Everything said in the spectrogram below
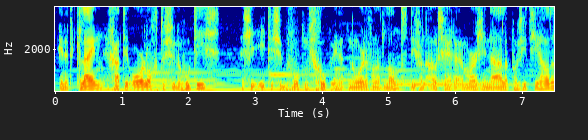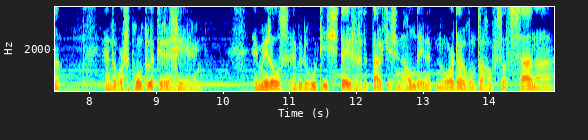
In het klein gaat die oorlog tussen de Houthis, een Sjiïtische bevolkingsgroep in het noorden van het land die van oudsher een marginale positie hadden, en de oorspronkelijke regering. Inmiddels hebben de Houthis stevig de touwtjes in handen in het noorden rond de hoofdstad Sanaa,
